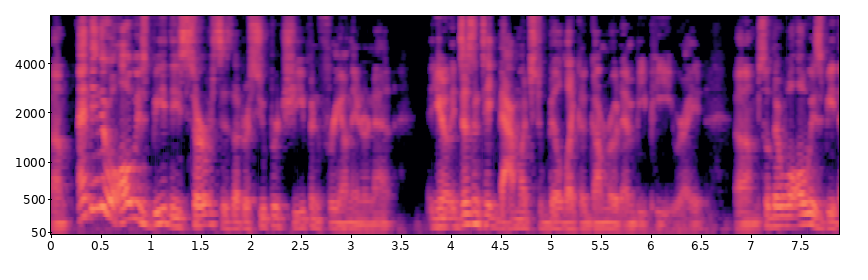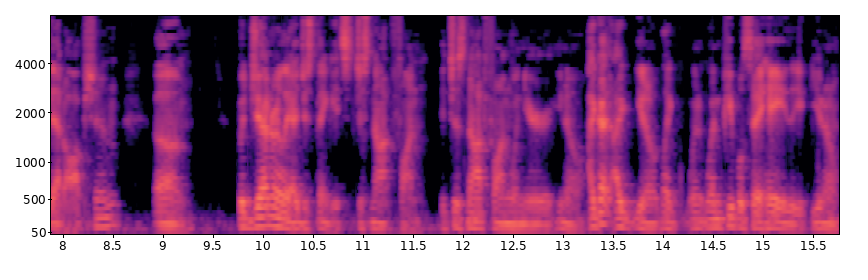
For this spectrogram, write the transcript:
um, I think there will always be these services that are super cheap and free on the internet. You know, it doesn't take that much to build like a Gumroad MVP, right? Um, so there will always be that option. Um, but generally, I just think it's just not fun. It's just not fun when you're, you know, I got, I, you know, like when, when people say, hey, you know,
